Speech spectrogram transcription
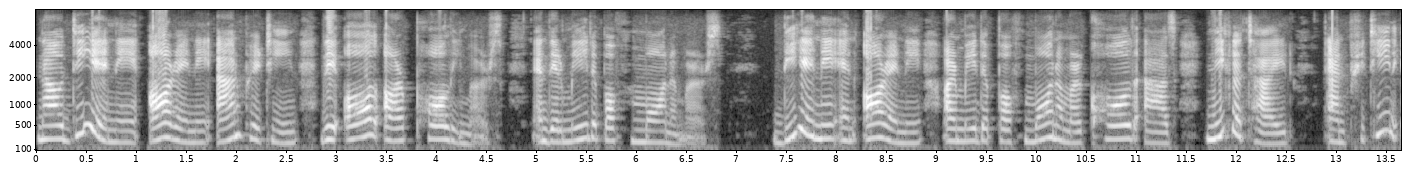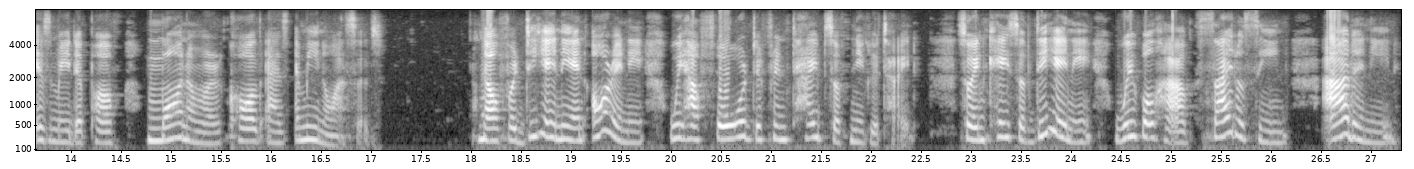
Now DNA, RNA and protein, they all are polymers and they're made up of monomers. DNA and RNA are made up of monomer called as nucleotide and protein is made up of monomer called as amino acids. Now for DNA and RNA, we have four different types of nucleotide. So in case of DNA, we will have cytosine, adenine,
